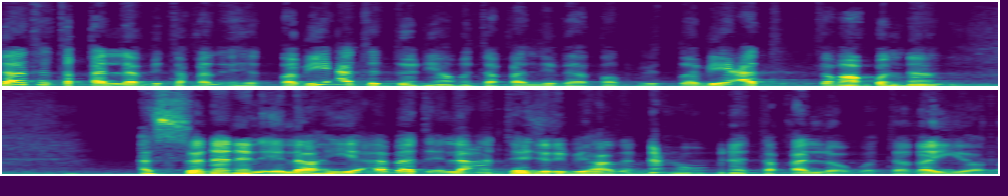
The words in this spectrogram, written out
لا تتقلب بتقل... طبيعة الدنيا متقلبة طبيعة كما قلنا السنن الإلهية أبت إلا أن تجري بهذا النحو من التقلب والتغير.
